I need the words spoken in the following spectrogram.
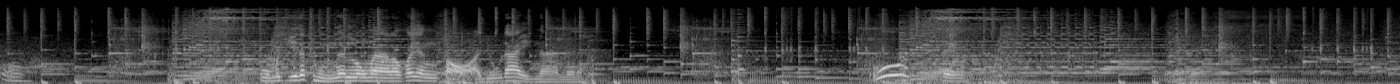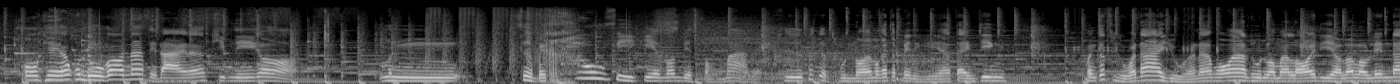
โอ้โหเมื่อกี้ถ้าถุงเงินลงมาเราก็ยังต่ออายุได้อีกนานเลยนะอู้เซ็งโอเคครับคุณดูก็น่าเสียดายนะ คลิปนี้ก็มันเสือกไปเข้าฟรีเกมตอนเบ็ดสองบาทเนี่ยคือถ้าเกิดทุนน้อยมันก็จะเป็นอย่างนี้นะแต่จริงๆ มันก็ถือว่าได้อยู่แล้วนะ เพราะว่าทุนเรามาร้อยเดียวแล้วเราเล่นได้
